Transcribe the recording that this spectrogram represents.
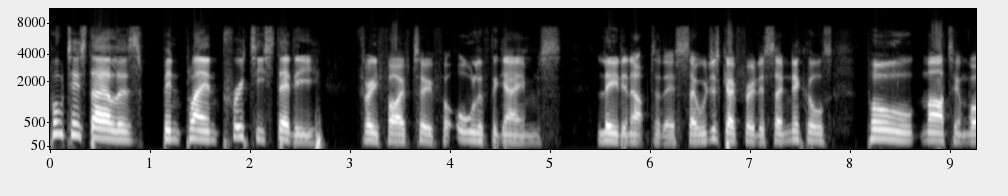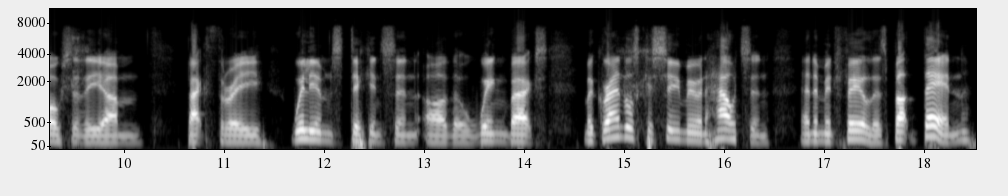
Paul Tisdale has been playing pretty steady 3-5-2 for all of the games leading up to this. So we'll just go through this. So Nicholls, Poole, Martin, Walsh are the um, back three. Williams, Dickinson are the wing backs. McGrandles, Kasumu, and Houghton are the midfielders. But then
